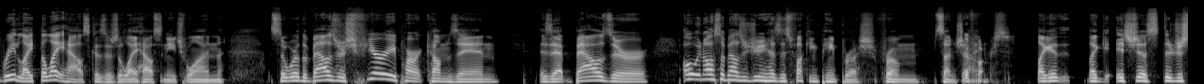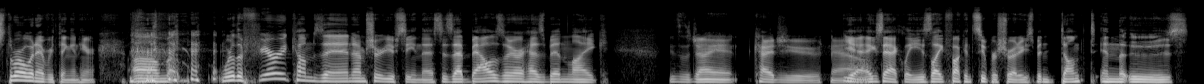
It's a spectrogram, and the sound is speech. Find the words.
relight the lighthouse because there's a lighthouse in each one. So where the Bowser's Fury part comes in is that Bowser. Oh, and also Bowser Jr. has this fucking paintbrush from Sunshine. Of course. Like it, like it's just they're just throwing everything in here. Um, where the Fury comes in, I'm sure you've seen this, is that Bowser has been like He's a giant kaiju now. yeah, exactly. He's like fucking super shredder. He's been dunked in the ooze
